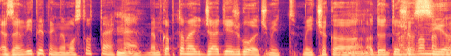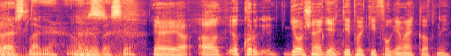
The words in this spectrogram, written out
az MVP-t még nem osztották? Nem. Nem kapta meg Judge és Goldschmidt? Még csak a, a Az döntősök a vannak? meg? Silver Slugger, amiről beszél. Ja, ja, ja. A, akkor gyorsan egy-egy tipp, hogy ki fogja megkapni.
